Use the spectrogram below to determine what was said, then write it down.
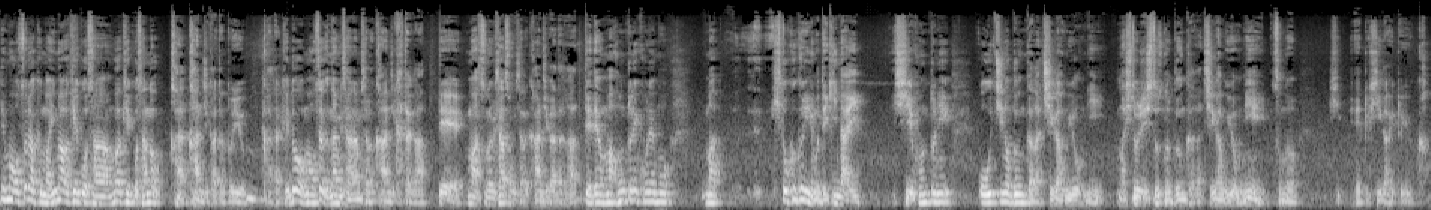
で、まあおそらく、まあ今は恵子さんは恵子さんのか感じ方というかだけど、まあおそらくナミさんはナミさんの感じ方があって、まあそのみさんはそのみさんの感じ方があって、でもまあ本当にこれも、まあ、一括りにもできないし、本当にお家の文化が違うように、まあ、一人一つの文化が違うように、その、えっ、と、被害というか、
